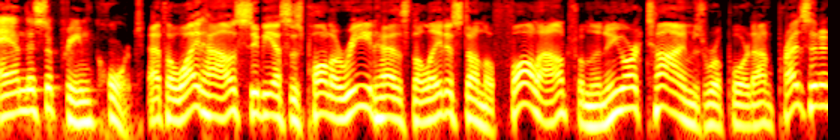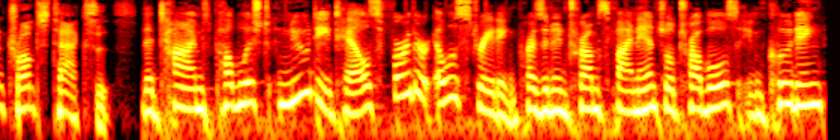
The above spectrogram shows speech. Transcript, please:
and the Supreme Court. At the White House, CBS's Paula Reed has the latest on the fallout from the New York Times report on President Trump's taxes. The Times published new details further illustrating President Trump's financial troubles, including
